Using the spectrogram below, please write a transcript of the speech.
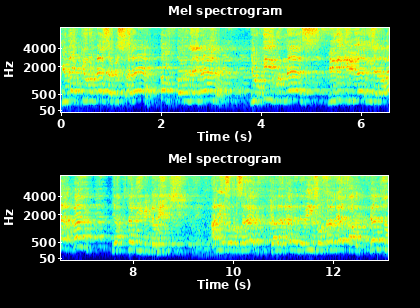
يذكر الناس بالصلاة أفضل العبادة. يقيم الناس بذكر الله جل وعلا. بل يقتدي بالنبي؟ عليه الصلاة والسلام كما كان النبي صلى الله عليه وسلم يفعل. ينشر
